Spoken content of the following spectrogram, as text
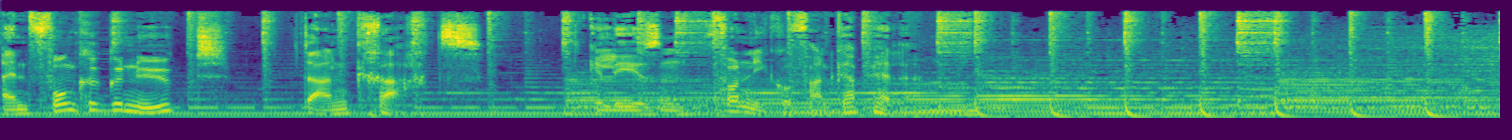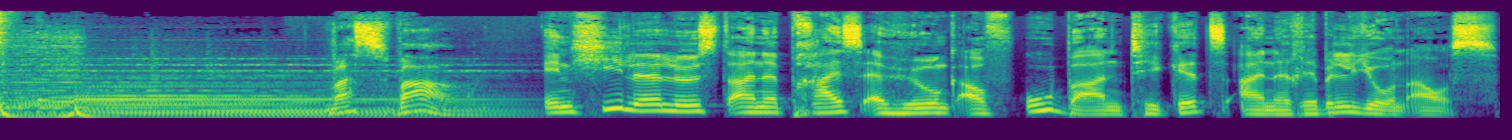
Ein Funke genügt, dann kracht's. Gelesen von Nico van Kapelle. Was war? In Chile löst eine Preiserhöhung auf U-Bahn-Tickets eine Rebellion aus.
